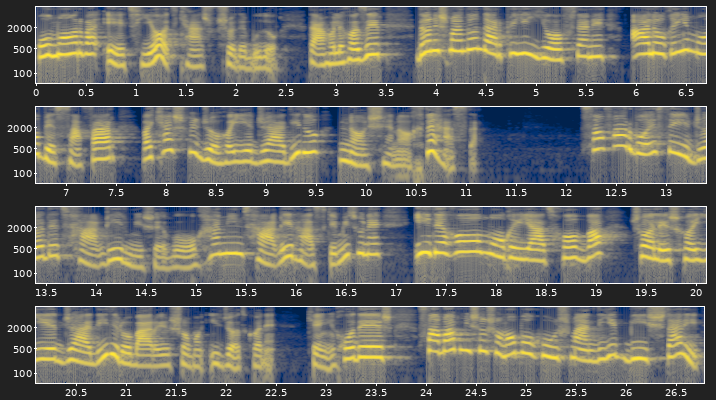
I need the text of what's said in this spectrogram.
قمار و اعتیاد کشف شده بود و در حال حاضر دانشمندان در پی یافتن علاقه ما به سفر و کشف جاهای جدید و ناشناخته هستند. سفر باعث ایجاد تغییر میشه و همین تغییر هست که می‌تونه ایده ها، موقعیت ها و چالش های جدیدی رو برای شما ایجاد کنه که این خودش سبب میشه شما با هوشمندی بیشتری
